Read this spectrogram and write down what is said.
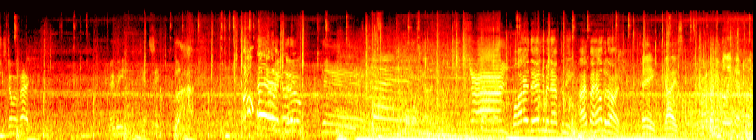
She's coming back. Maybe? Can't see. Oh, There you go! Yay! Why are the Endermen after me? I have my helmet on. Hey guys. I'm really hit one.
